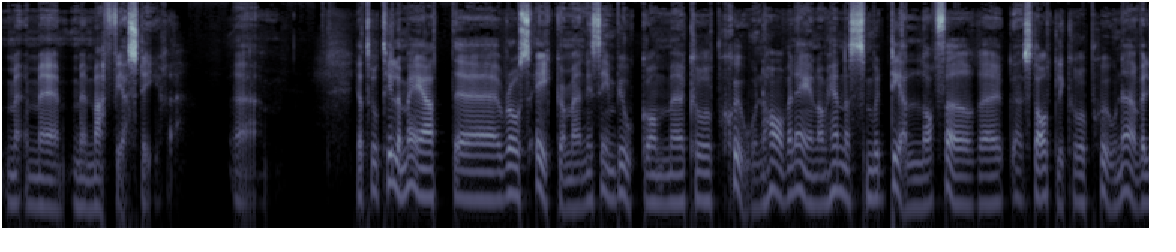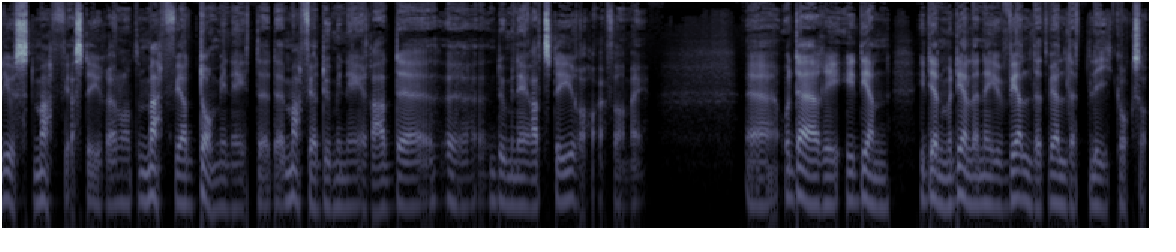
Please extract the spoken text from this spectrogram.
med, med, med maffiastyre. Eh, jag tror till och med att eh, Rose Ackerman i sin bok om eh, korruption har väl en av hennes modeller för eh, statlig korruption är väl just maffiastyre eller något maffia dominated, eh, maffia-dominerad eh, eh, dominerat styre har jag för mig. och där i, i, den, i den modellen är ju väldigt, väldigt lik också.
